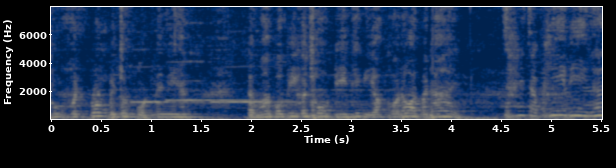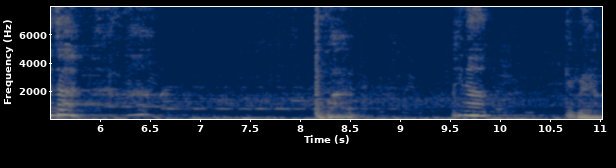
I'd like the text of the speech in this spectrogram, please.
ถูกมันปล้นไปจนหมดเลยเนียนแต่ว่าพวกพี่ก็โชคดีที่หนีเอาตัวรอดมาได้ ใช่จ้ะพี่ดีแล้วจ้ะแต่ว่าพี่นาไอ้แหวง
